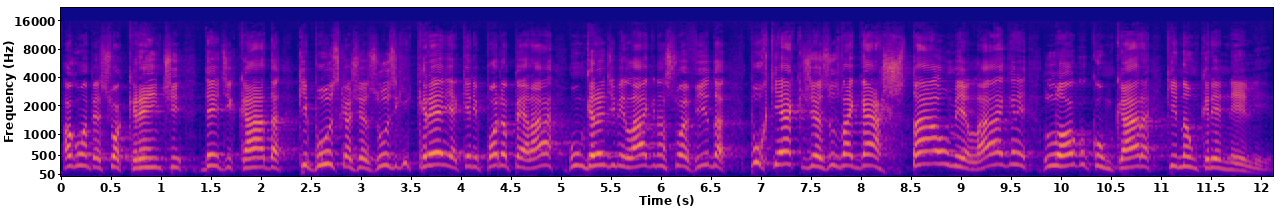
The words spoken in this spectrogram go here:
alguma pessoa crente, dedicada, que busca Jesus e que creia que ele pode operar um grande milagre na sua vida. Por que é que Jesus vai gastar o um milagre logo com um cara que não crê nele?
